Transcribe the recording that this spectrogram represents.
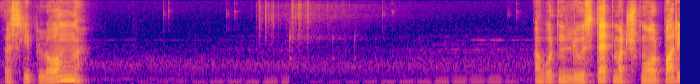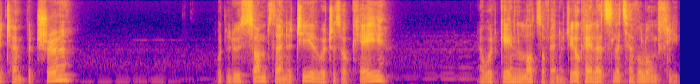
If I sleep long, I wouldn't lose that much more body temperature. Would lose some sanity, which is okay. I would gain lots of energy. Okay, let's let's have a long sleep.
